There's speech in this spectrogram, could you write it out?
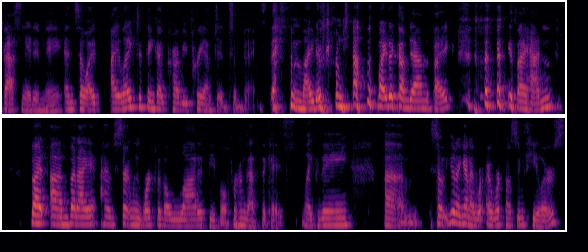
fascinated me. And so I, I like to think I probably preempted some things that might have come down, might have come down the pike if I hadn't. But, um, but I have certainly worked with a lot of people for whom that's the case. Like they, um, so, you know, again, I I work mostly with healers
